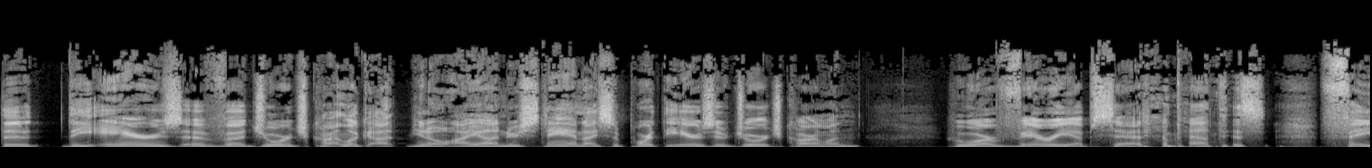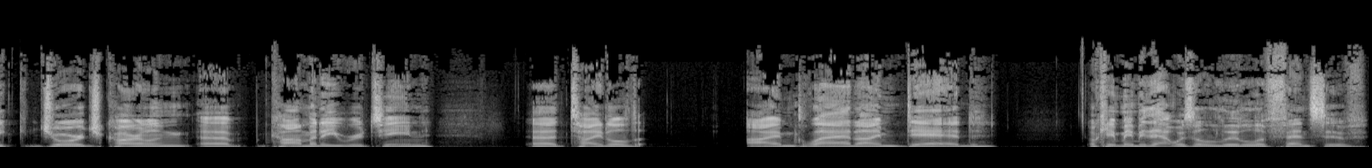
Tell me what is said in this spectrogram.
the the heirs of uh, George Carlin. Look, I, you know, I understand. I support the heirs of George Carlin, who are very upset about this fake George Carlin uh, comedy routine uh, titled "I'm Glad I'm Dead." Okay, maybe that was a little offensive.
